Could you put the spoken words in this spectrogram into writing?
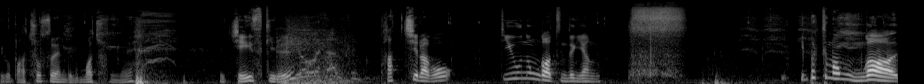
이거 맞췄어야 했는데 못 맞췄네. 제이 스킬. 다치라고 띄우는 것 같은데 그냥. 이펙트만 뭔가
